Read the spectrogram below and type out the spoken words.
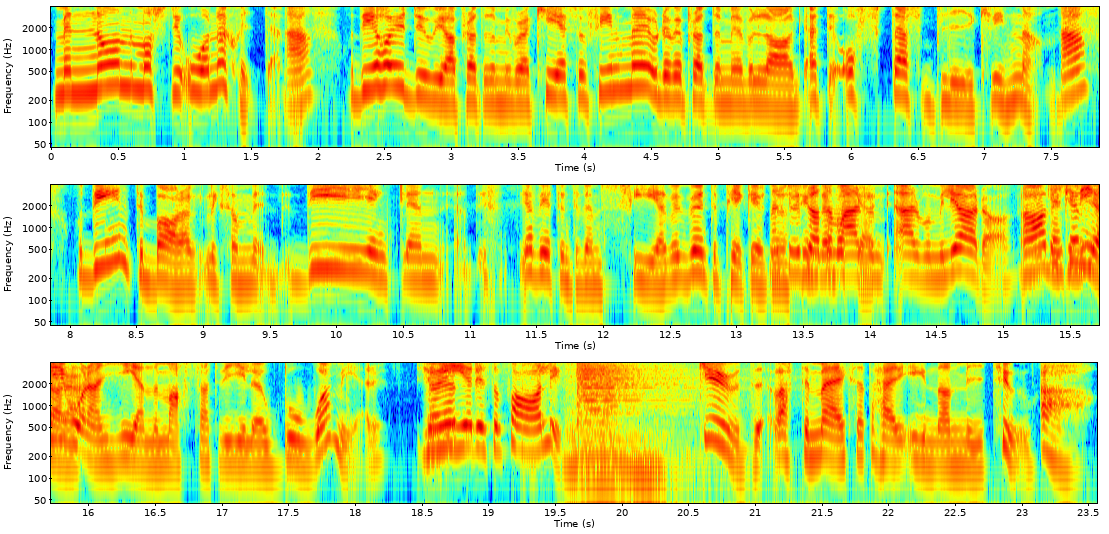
Men någon måste ju ordna skiten. Ja. Och det har ju du och jag pratat om i våra kesofilmer och det har vi pratat om överlag att det oftast blir kvinnan. Ja. Och det är inte bara liksom, det är egentligen, jag vet inte vems fel, vi behöver inte peka ut Men ska vi prata om arv, arv och miljö då? Ja, det, det kanske ligger i våran genmassa att vi gillar att boa mer. Men ja, jag... är det så farligt? Gud att det märks att det här är innan metoo. Ah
